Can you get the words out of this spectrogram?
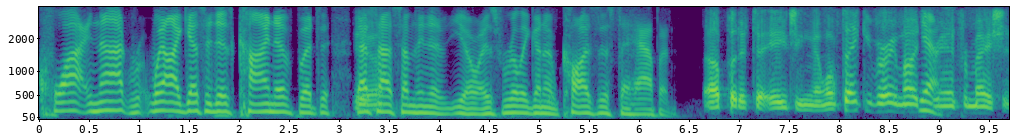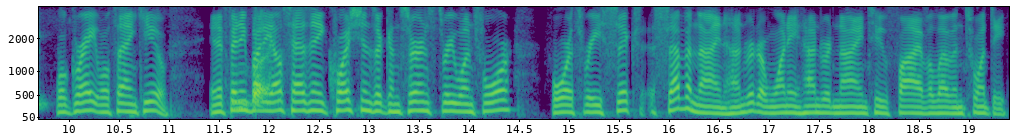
quite not. Well, I guess it is kind of, but that's Yeah. not something that you know is really going to cause this to happen. I'll put it to aging then. Well, thank you very much Yes. for your information. Well, great. Well, thank you. And if anybody Bye. else has any questions or concerns, 314 436 7900 or 1 800 925 1120.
